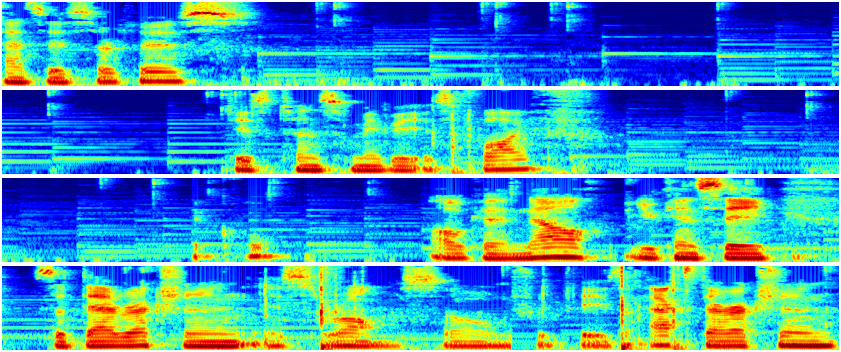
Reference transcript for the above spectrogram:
As a surface distance maybe is 5 okay, cool. Okay now you can see the direction is wrong. So should be the x direction.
